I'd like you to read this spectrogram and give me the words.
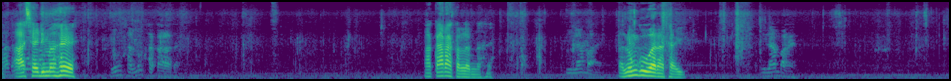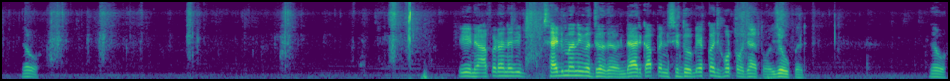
આ સાઈડમાં હે. આ કાળા કલરના છે લુંગુ લુંગુવાળા થાય. જો. એ ને આપણાને જે સાઈડમાં નહીં વધવા દેવાનું. ડાયરેક્ટ કાપે ને સીધો એક જ હોટો જતો હોય જો ઉપર. જો.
